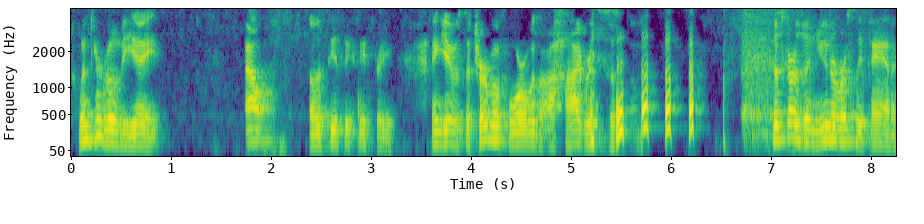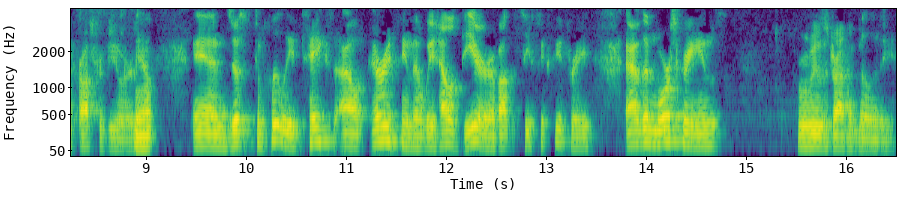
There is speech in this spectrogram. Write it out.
twin turbo V8 out of the C63 and gave us a Turbo 4 with a hybrid system. this car's been universally panned across reviewers Yep. and just completely takes out everything that we held dear about the C63, adds in more screens, removes drivability.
